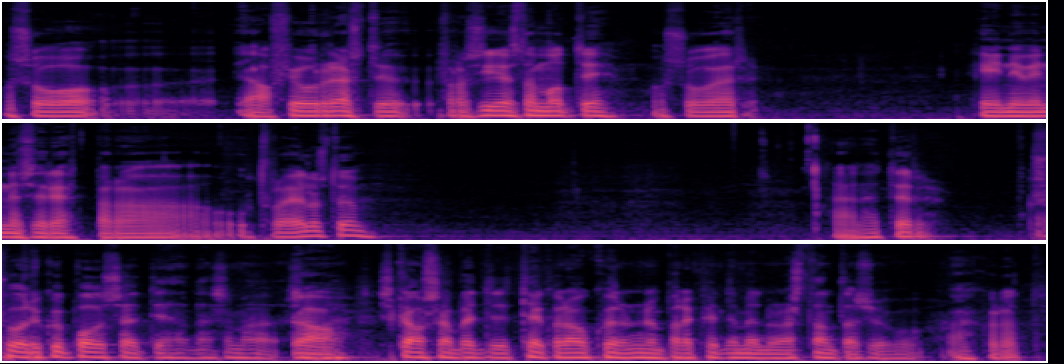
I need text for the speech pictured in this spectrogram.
og svo já, fjóri efstu frá síðasta móti og svo er hini vinna sér rétt bara út frá eilustöðum en þetta er Svo er ykkur bóðsæti þarna sem að, að skásambæti tekur ákvörðunum bara hvernig mennur að standa sig og akkurat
